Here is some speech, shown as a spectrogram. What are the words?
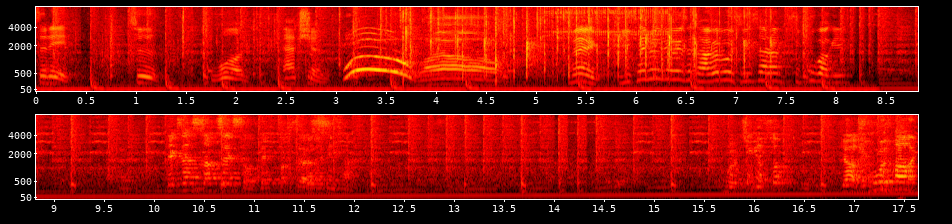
3, 2, 1, 액션. wow. 네, 이 세 명 중에서 가위바위보 진 사람 죽고 가기. 텍사스 success 어때? success 괜찮아. 뭐야 찍혔어? 야 뭐야?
